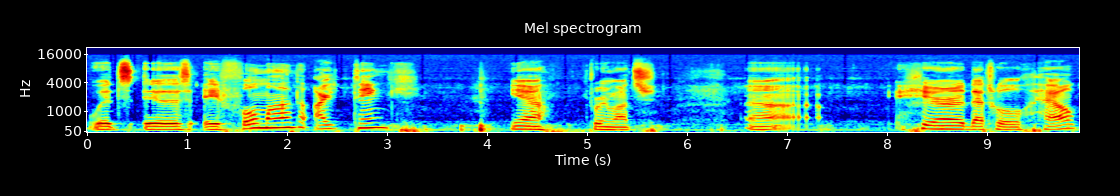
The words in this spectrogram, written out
Which is a full mod I think. Yeah pretty much here that will help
